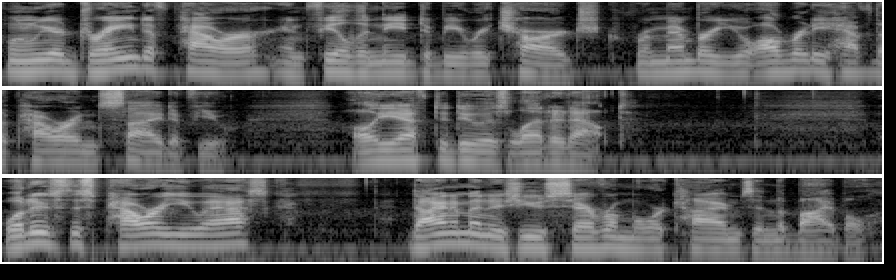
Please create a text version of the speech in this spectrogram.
When we are drained of power and feel the need to be recharged, remember you already have the power inside of you. All you have to do is let it out. What is this power, you ask? Dynamite is used several more times in the Bible.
